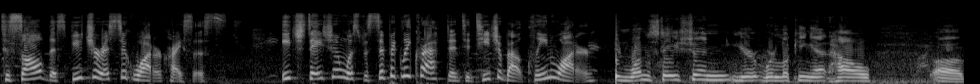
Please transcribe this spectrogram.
to solve this futuristic water crisis. Each station was specifically crafted to teach about clean water. In one station, we're looking at how uh,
